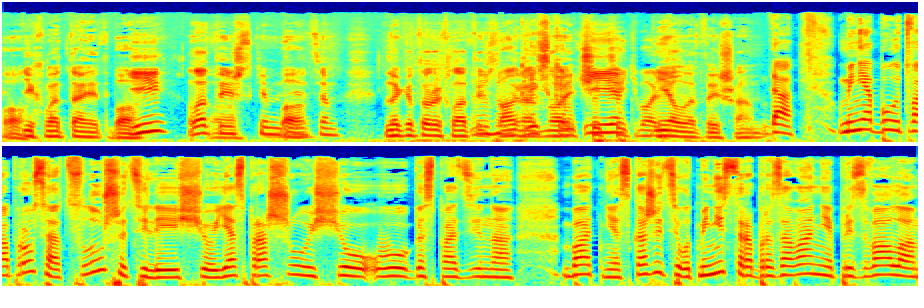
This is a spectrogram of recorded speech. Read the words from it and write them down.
О, не хватает бо, и латышским бо, детям, для которых латышский угу. родной, и не латышам. Да. У меня будут вопросы от слушателей еще. Я спрошу еще у господина Батни. Скажите, вот министр образования призвала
